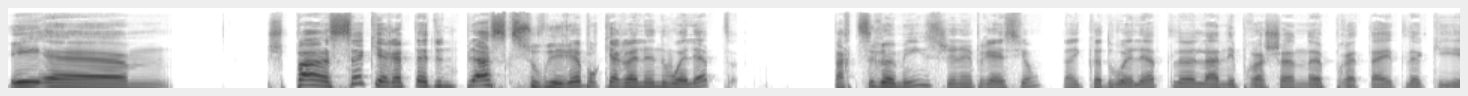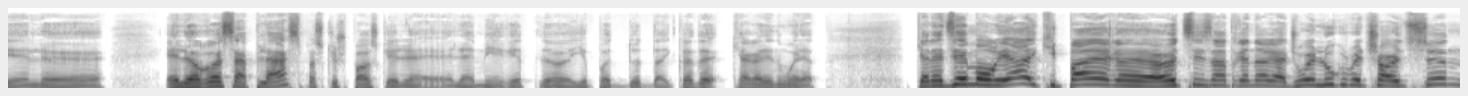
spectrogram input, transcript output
Et je pensais qu'il y aurait peut-être une place qui s'ouvrirait pour Caroline Ouellette. Partie remise, j'ai l'impression, dans le cas de Ouellette. L'année prochaine, peut-être qu'elle elle aura sa place parce que je pense qu'elle la mérite, il n'y a pas de doute, dans le cas de Caroline Ouellette. Canadien Montréal qui perd euh, un de ses entraîneurs adjoints, Luke Richardson,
